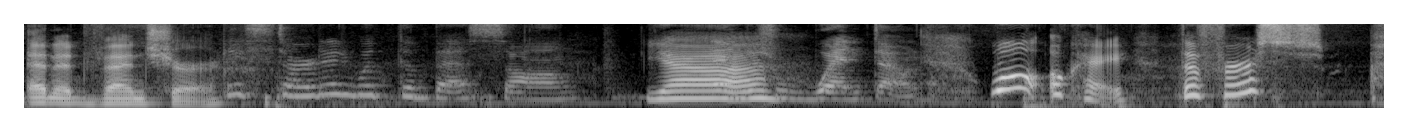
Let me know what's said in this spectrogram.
an adventure. They started with the best song yeah. and just went down. Well, okay. The first.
